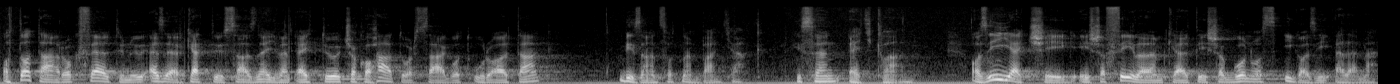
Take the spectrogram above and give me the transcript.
A tatárok feltűnő 1241-től csak a hátországot uralták, Bizáncot nem bántják, hiszen egy klán. Az ijegység és a félelemkeltés a gonosz igazi eleme.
